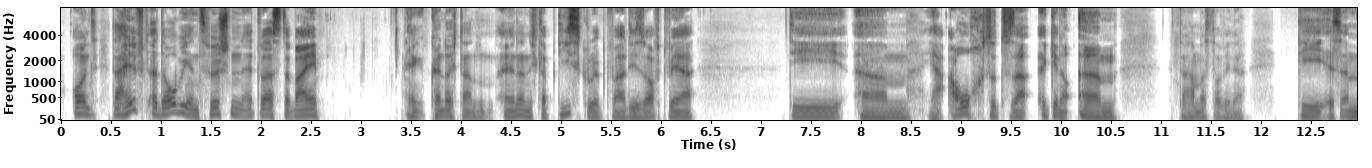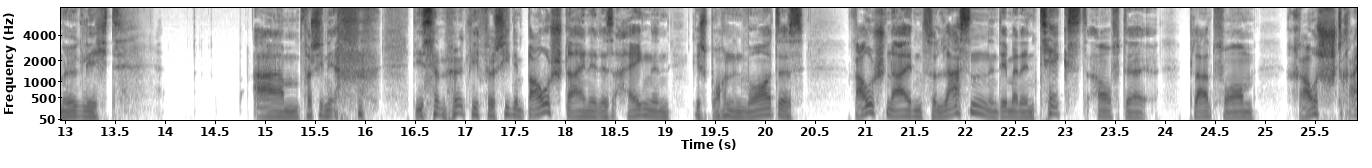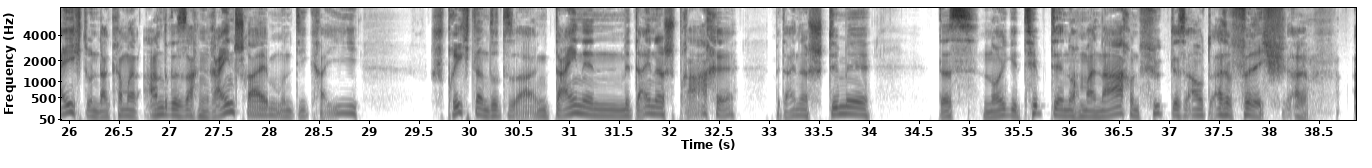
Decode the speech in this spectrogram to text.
Und da hilft Adobe inzwischen etwas dabei. Ihr könnt euch dann erinnern, ich glaube, Descript war die Software, die ähm, ja auch sozusagen, äh, genau, ähm, da haben wir es doch wieder, die es ermöglicht, ähm, verschiedene, die es ermöglicht, verschiedene Bausteine des eigenen gesprochenen Wortes rausschneiden zu lassen, indem man den Text auf der Plattform rausstreicht und dann kann man andere Sachen reinschreiben und die KI spricht dann sozusagen deinen, mit deiner Sprache, mit deiner Stimme das neu getippte nochmal nach und fügt das Auto, also völlig, äh,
